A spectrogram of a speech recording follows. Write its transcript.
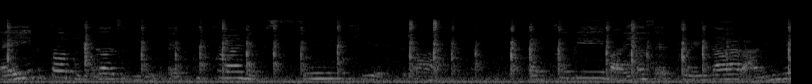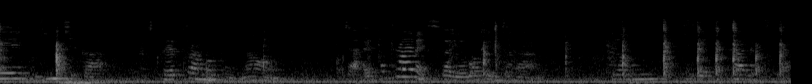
A부터 B까지 f 프라임 x dx가 fb 마이너스 fa다라는 게 무슨 뜻일까? 그래프를 한번 보면 자 f 프라임 x가 이렇게 있잖아. 0 이게 f 프라임 x야.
